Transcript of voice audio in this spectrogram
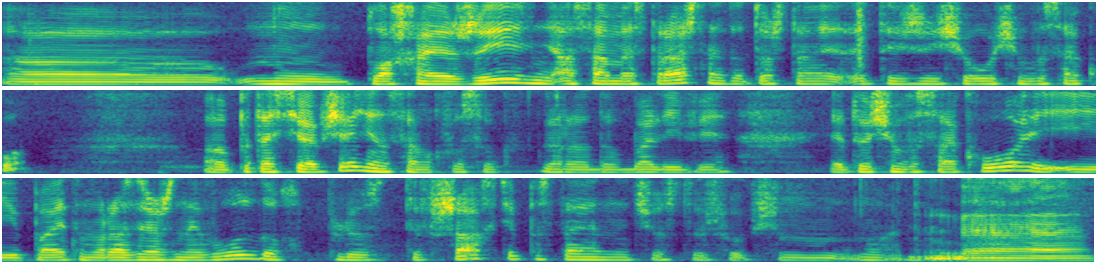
А, ну, плохая жизнь, а самое страшное это то, что это же еще очень высоко. А, Потаси вообще один из самых высоких городов Боливии. Это очень высоко, и поэтому разряженный воздух, плюс ты в шахте постоянно чувствуешь, в общем, ну, это Да.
